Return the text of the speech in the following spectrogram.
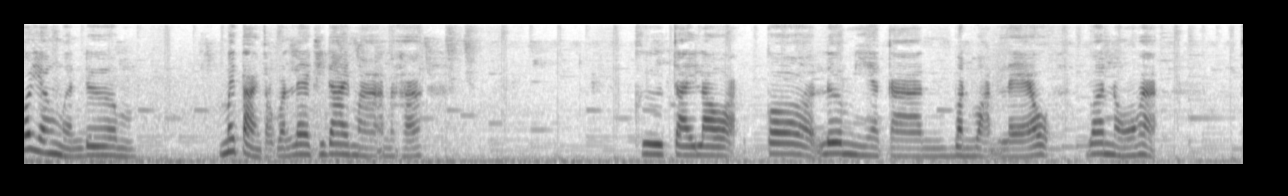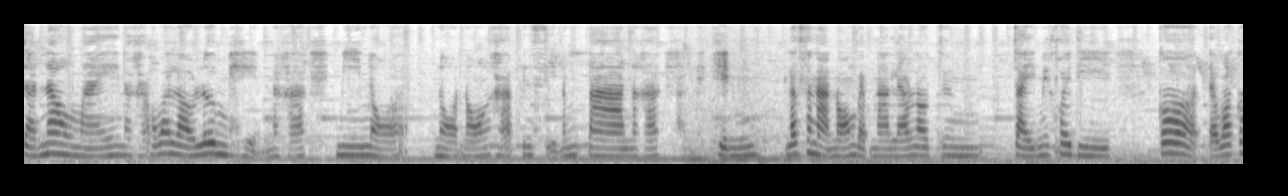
ก็ยังเหมือนเดิม ไม่ต่างจากวันแรกที่ได้มานะคะ คือใจเราอะก็เริ่มมีอาการหวั่นๆแล้วว่าน้องอะ จะเน่าไหมนะคะ เพราะว่าเราเริ่มเห็นนะคะ มีหนอหนอน้องค่ะ เป็นสีน้ำตาลนะคะ เห็นลักษณะน้องแบบนั้นแล้วเราจึงใจไม่ค่อยดี ก็แต่ว่าก็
